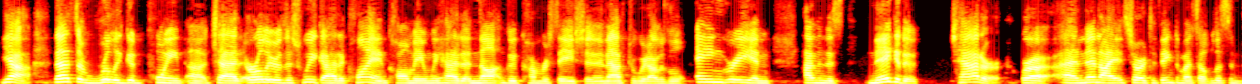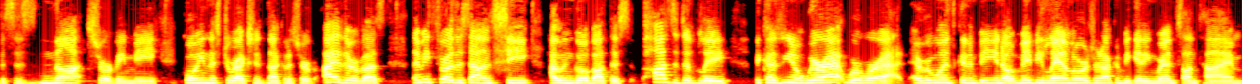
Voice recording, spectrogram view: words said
Yeah, that's a really good point, uh, Chad. Earlier this week, I had a client call me and we had a not good conversation. And afterward, I was a little angry and having this negative chatter where and then i started to think to myself listen this is not serving me. Going in this direction is not going to serve either of us. Let me throw this out and see how we can go about this positively because you know we're at where we're at. Everyone's going to be you know maybe landlords are not going to be getting rents on time.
